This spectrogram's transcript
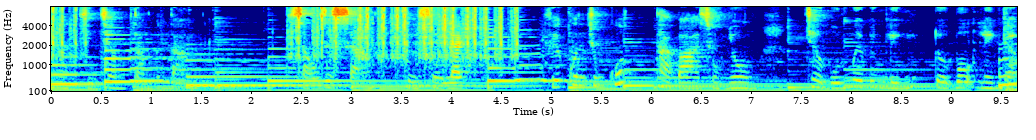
1988 6 giờ sáng, trời xe lạnh. Phía quân Trung Quốc thả ba sổ nhôm chở 40 binh lính đổ bộ lên Gạc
